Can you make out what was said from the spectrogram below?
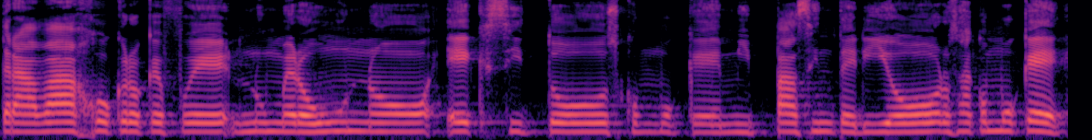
trabajo creo que fue número uno, éxitos, como que mi paz interior, o sea, como que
